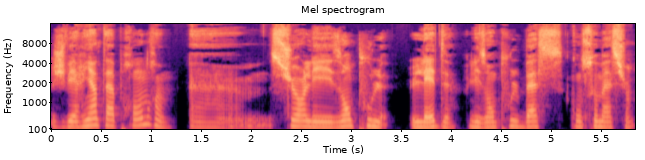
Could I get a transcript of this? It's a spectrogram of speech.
je vais rien t'apprendre euh, sur les ampoules LED, les ampoules basse consommation.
